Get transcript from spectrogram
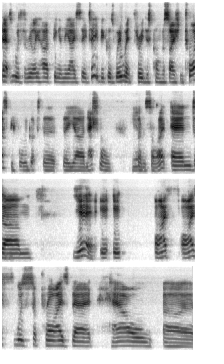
that was the really hard thing in the ACT because we went through this conversation twice before we got to the the uh, national Yeah. plebiscite, and Mhm. um, yeah, it, it I I was surprised at how uh,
